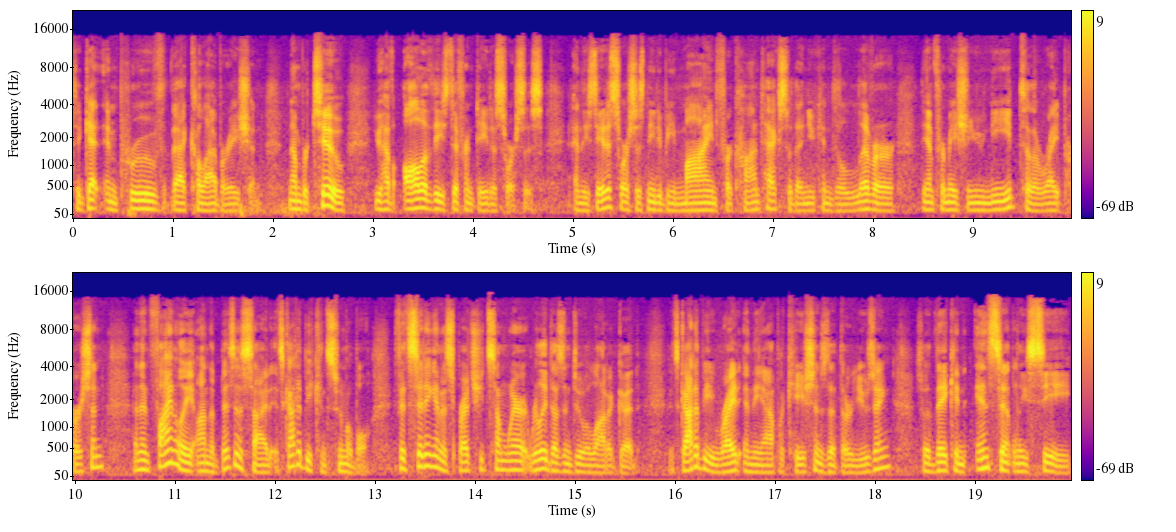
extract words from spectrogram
to get improve that collaboration. Number two, you have all of these different data sources, and these data sources need to be mined for context so then you can deliver the information you need to the right person. And then finally, on the business side, it's got to be consumable. If it's sitting in a spreadsheet somewhere, it really doesn't do a lot of good. It's got to be right in the applications that they're using so they can instantly see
